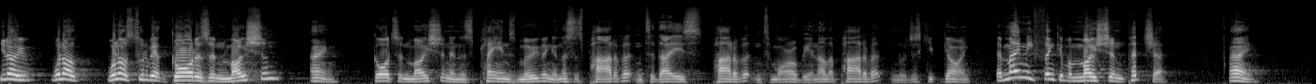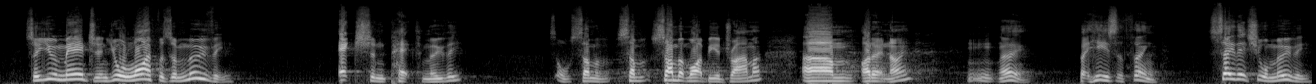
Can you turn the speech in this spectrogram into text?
You know, when I, when I was talking about God is in motion, eh, God's in motion and his plan's moving, and this is part of it, and today's part of it, and tomorrow will be another part of it, and we'll just keep going. It made me think of a motion picture. Eh? So you imagine your life is a movie, action packed movie. So some, of, some, some it might be a drama. Um, I don't know. Mm, hey. But here's the thing say that's your movie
